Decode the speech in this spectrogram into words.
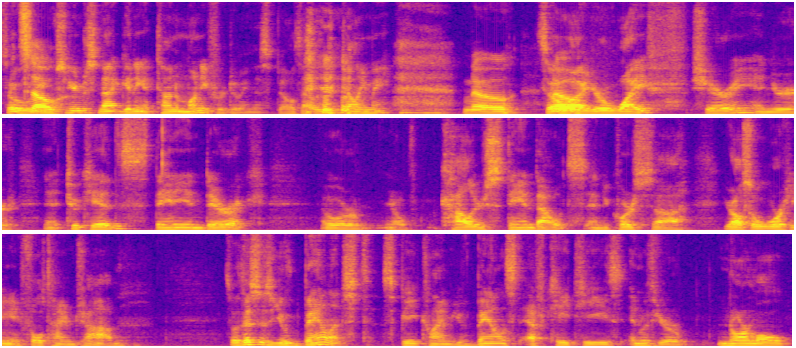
So, so- so you're just not getting a ton of money for doing this, Bill. Is that what you're telling me? No. So no. uh, your wife Sherry and your and two kids, Danny and Derek, or you know college standouts, and of course uh, you're also working a full time job. So this is you've balanced speed climb, you've balanced FKTs in with your normal,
